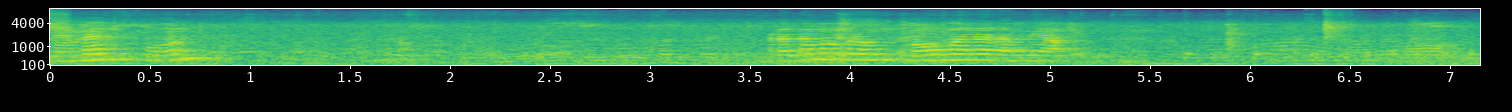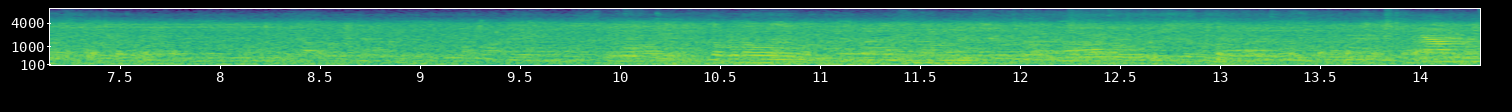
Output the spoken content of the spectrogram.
ಲೆಮನ್ ಫೋನ್ ಪ್ರಥಮ ಬಹು- ಬಹುಮಾನ ರಮ್ಯಾ ಯಾವ್ದು?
